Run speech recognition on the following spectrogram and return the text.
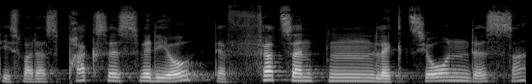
Dies war das Praxisvideo der 14. Lektion des äh,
